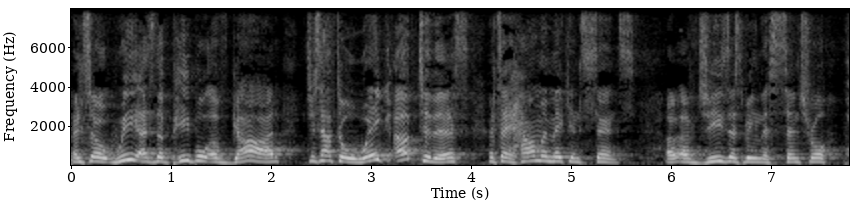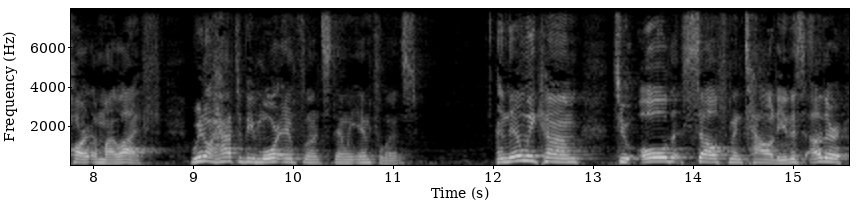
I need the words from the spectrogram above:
And so we, as the people of God, just have to wake up to this and say, how am I making sense of, of Jesus being the central part of my life? We don't have to be more influenced than we influence. And then we come to old self mentality, this other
